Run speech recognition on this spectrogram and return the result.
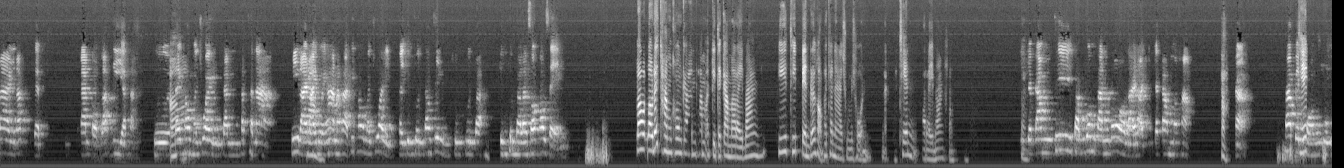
ได้รับแบบการตอบรับดีอะค่ะ คือออได้เข้ามาช่วยกันพัฒนา มีหลายหลายหน่วยงานนะคะ ที่เข้ามาช่วยในชุมชนเก้าซิ่งชุมชนบะชุมชนบาลาซอกเก้าแสนเราเราได้ทำโครงการทำกิจกรรมอะไรบ้าง ที่ที่เป็นเรื่องของพัฒนาชุมชนนะเช่นอะไรบ้างคะกิจกรรมที่ทำร่วมกันก็หลายหลายๆกิจกรรมอะค่ะ ค่ะค่ะถ้าเป็นเช่นของกลุ่ม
